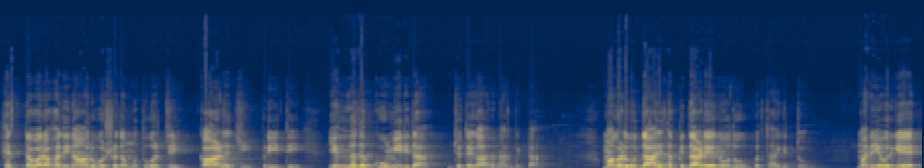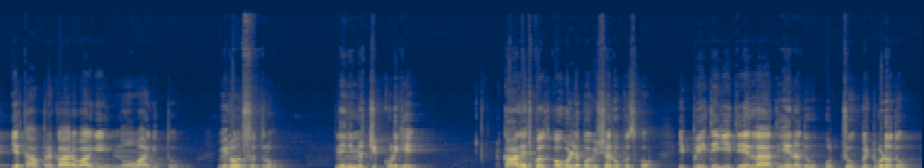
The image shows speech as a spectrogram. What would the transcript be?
ಹೆತ್ತವರ ಹದಿನಾರು ವರ್ಷದ ಮುತುವರ್ಜಿ, ಕಾಳಜಿ, ಪ್ರೀತಿ ಎಲ್ಲದಕ್ಕೂ ಮೀರಿದ ಜೊತೆಗಾರನಾಗ್ಬಿಟ್ಟ. ಮಗಳು ದಾರಿ ತಪ್ಪಿದ್ದಾಳೆ ಅನ್ನೋದು ಗೊತ್ತಾಗಿತ್ತು. ಮನೆಯವರಿಗೆ ಯಥಾಪ್ರಕಾರವಾಗಿ ನೋವಾಗಿತ್ತು. ವಿರೋಧಿಸಿದ್ರು ನೀನಿನ್ನೂ ಚಿಕ್ಕ ಹುಡುಗಿ ಕಾಲೇಜ್ ಕಲ್ತ್ಕೋ, ಒಳ್ಳೆ ಭವಿಷ್ಯ ರೂಪಿಸ್ಕೋ. ಈ ಪ್ರೀತಿ ಗೀತಿ ಎಲ್ಲ ಅದೇನದು? ಹುಚ್ಚು, ಬಿಟ್ಬಿಡೋದು.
